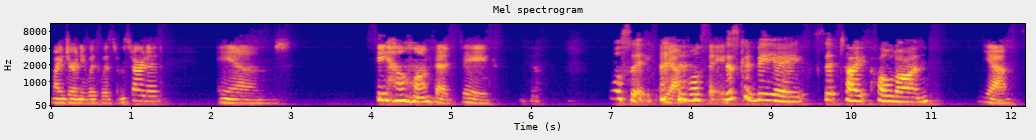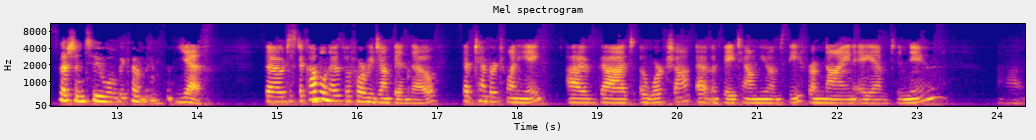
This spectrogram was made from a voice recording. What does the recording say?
my journey with wisdom started, and see how long that takes. Yeah. We'll see. Yeah, we'll see. this could be a sit tight, hold on. Yeah. Session two will be coming. Yes. So, just a couple notes before we jump in, though. September 28th, I've got a workshop at McVeigh UMC from 9 a.m. to noon. Um,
